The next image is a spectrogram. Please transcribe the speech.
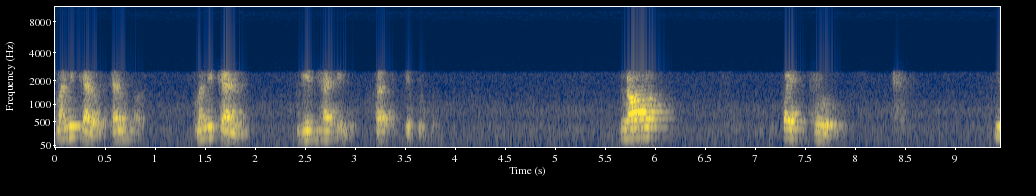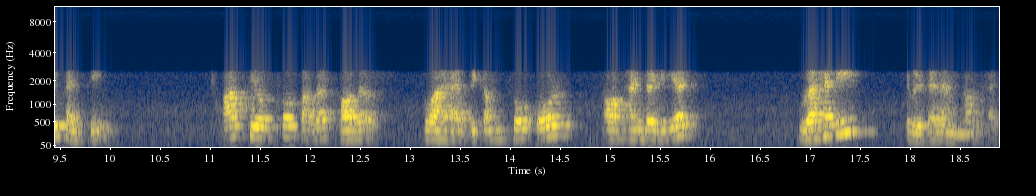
Money can help us. Money can give happiness. But it is not quite true. You can see, ask your forefather, father, who have become so old of hundred years, you are happy? He will tell, I am not happy.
